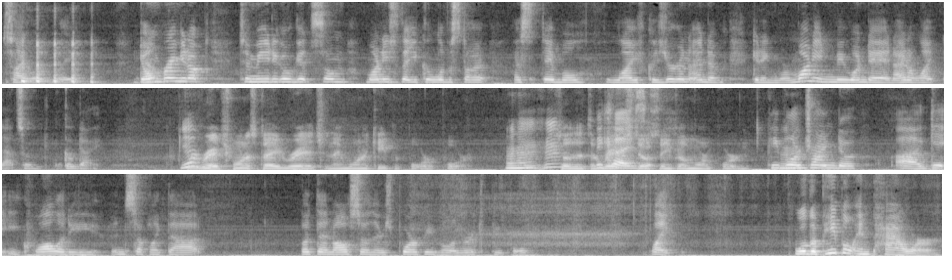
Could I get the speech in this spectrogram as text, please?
Silently. Don't bring it up to me to go get some money so that you can live a, sti- a stable life because you're gonna end up getting more money than me one day, and I don't like that. So go die. Yeah. The rich want to stay rich and they want to keep the poor poor, Mm-hmm. so that the rich still seem feel more important. People are trying to uh, get equality and stuff like that, but then also there's poor people and rich people. Like Well, the people in power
